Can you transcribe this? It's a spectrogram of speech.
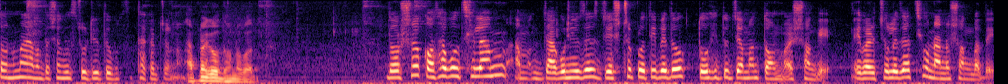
তন্ময় আমাদের সঙ্গে স্টুডিওতে উপস্থিত থাকার জন্য। আপনাকেও ধন্যবাদ। দর্শক কথা বলছিলাম জাগো নিউজের জ্যেষ্ঠ প্রতিবেদক তহিদুজ্জামান তন্ময়ের সঙ্গে। এবার চলে যাচ্ছি অন্যান্য সংবাদে।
